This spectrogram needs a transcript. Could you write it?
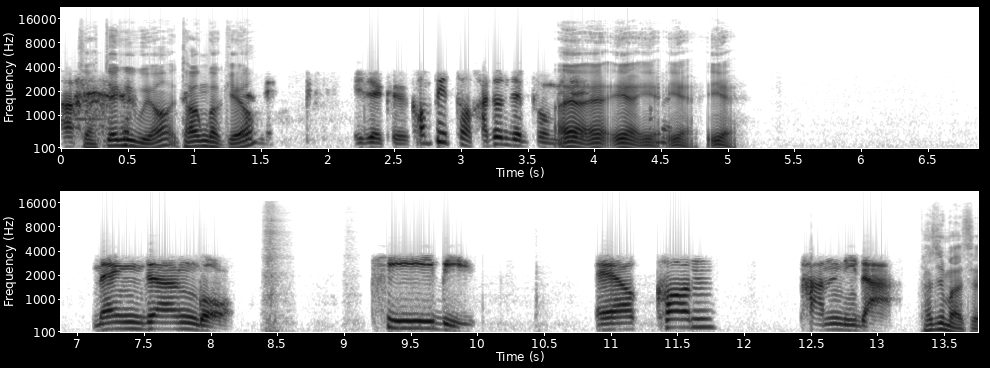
아, 자, 땡기고요. 다음 갈게요. 이제 그 컴퓨터 가전제품 예, 예, 예, 예, 예, 예. 냉장고, TV, 에어컨 팝니다. 팔지 마세요.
